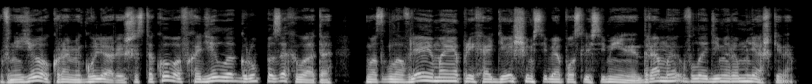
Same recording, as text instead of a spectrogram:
В нее, кроме Гуляры и Шестакова, входила группа захвата, возглавляемая приходящим себя после семейной драмы Владимиром Ляшкиным,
